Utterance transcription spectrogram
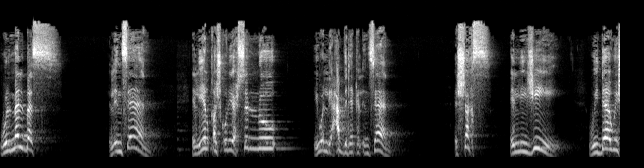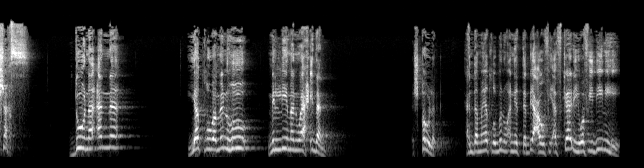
والملبس. الإنسان اللي يلقى شكون يحسن له يولي عبد لهيك الإنسان. الشخص اللي يجي ويداوي شخص دون أن يطلب منه مليما واحدا. إيش قولك؟ عندما يطلب منه أن يتبعه في أفكاره وفي دينه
